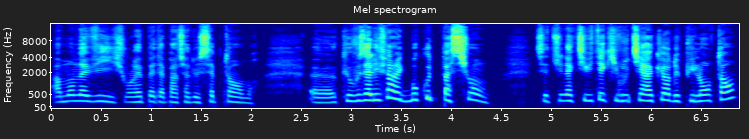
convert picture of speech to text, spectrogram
à mon avis, je vous le répète, à partir de septembre, euh, que vous allez faire avec beaucoup de passion. C'est une activité qui vous Oui, tient à cœur depuis longtemps.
